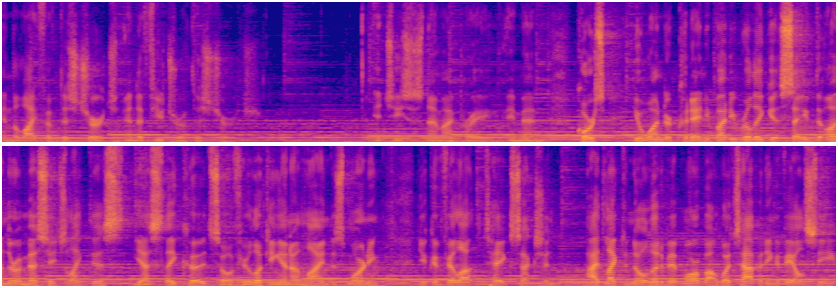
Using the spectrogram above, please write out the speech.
in the life of this church and the future of this church. In Jesus' name I pray. Amen. Of course, you wonder could anybody really get saved under a message like this? Yes, they could. So if you're looking in online this morning, you can fill out the take section. I'd like to know a little bit more about what's happening at VLC.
